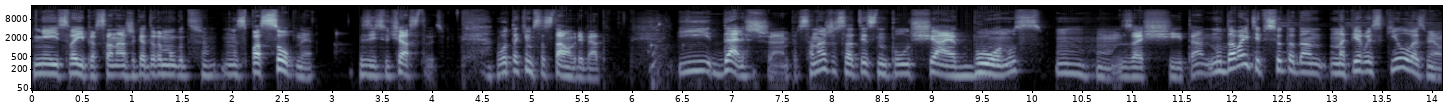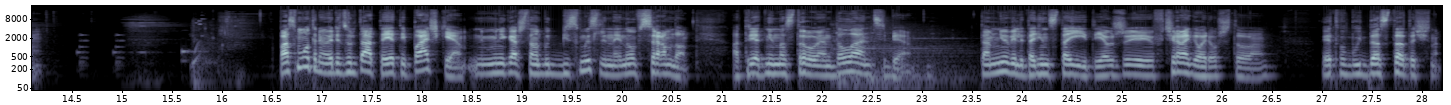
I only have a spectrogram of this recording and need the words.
У меня есть свои персонажи, которые могут способны здесь участвовать. Вот таким составом, ребят. И дальше. Персонажи, соответственно, получают бонус. Угу, защита. Ну, давайте все тогда на первый скилл возьмем. Посмотрим результаты этой пачки. Мне кажется, она будет бессмысленной, но все равно. Отряд не настроен. Да ладно тебе. Там Невелит один стоит. Я уже вчера говорил, что этого будет достаточно.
